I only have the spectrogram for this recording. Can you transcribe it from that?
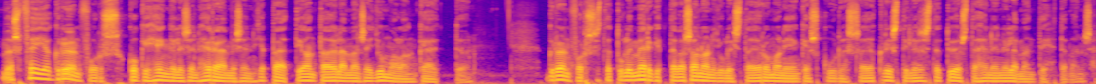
Myös Feija Grönfors koki hengellisen heräämisen ja päätti antaa elämänsä Jumalan käyttöön. Grönforsista tuli merkittävä sananjulistaja romanien keskuudessa ja kristillisestä työstä hänen elämäntehtävänsä.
